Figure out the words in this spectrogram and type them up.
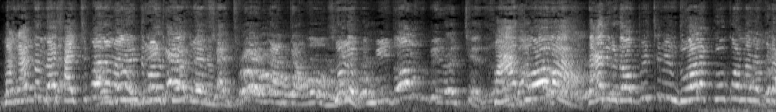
మాకంత చచ్చిపోయినా మా ఇంటి పీకలేదు. అంటావు. మీ- దోలకు దోల దానికి డబ్బు ఇచ్చి మేము దోల కూకున్నాం ఇక్కడ.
